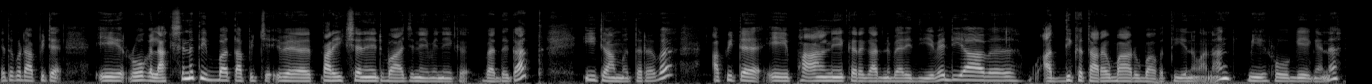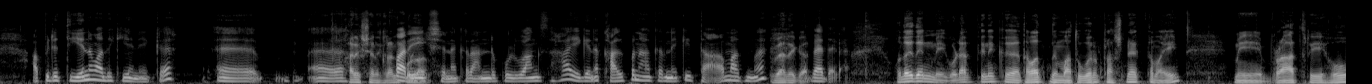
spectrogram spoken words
එතකොට අපිට ඒ රෝග ලක්ෂණ තිබ්බත් අපි පරීක්ෂණයට වාජනය වෙන එක වැදගත් ඊට අමතරව අපිට ඒ පාලනය කරගන්න බැරිදිය වැඩියාව අධික තරබාරු බව තියෙනවනං මේ රෝගය ගැන අපිට තියෙනවද කියන එක පරීක්ෂණ කරන්න පුළුවන්. සහ ඒ ගැන කල්පනා කරන එක ඉතාමත්ම වැදගත්. වැදගත්. හොඳයි දැන් මේ ගොඩක් දෙනෙක් තවත් මතුකරන ප්‍රශ්නයක් තමයි මේ රාත්‍රයේ හෝ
